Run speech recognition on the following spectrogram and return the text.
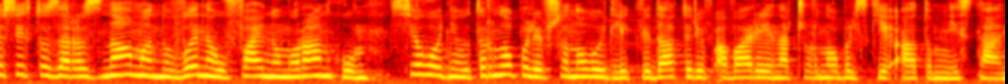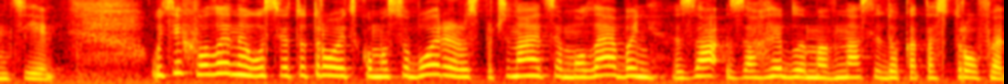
усіх, хто зараз з нами. Новини у файному ранку. Сьогодні у Тернополі вшановують ліквідаторів аварії на Чорнобильській атомній станції. У ці хвилини у Свято-Троїцькому соборі розпочинається молебень за загиблими внаслідок катастрофи.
